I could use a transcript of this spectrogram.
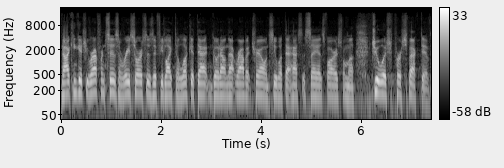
Now, I can get you references and resources if you'd like to look at that and go down that rabbit trail and see what that has to say as far as from a Jewish perspective.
